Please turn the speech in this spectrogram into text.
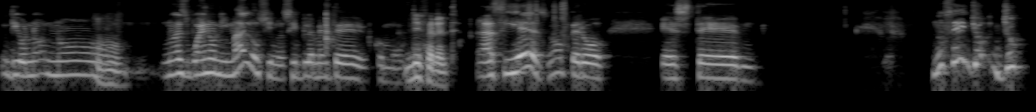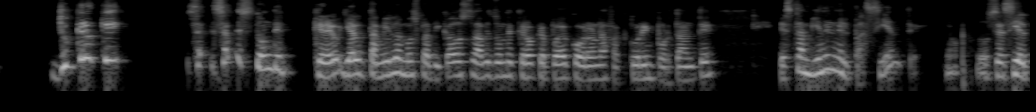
digo, no, no, no es bueno ni malo, sino simplemente como... Diferente. Así es, ¿no? Pero, este, no sé, yo, yo, yo creo que, ¿sabes dónde creo? Ya también lo hemos platicado, ¿sabes dónde creo que puede cobrar una factura importante? Es también en el paciente. O sea, si, el,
